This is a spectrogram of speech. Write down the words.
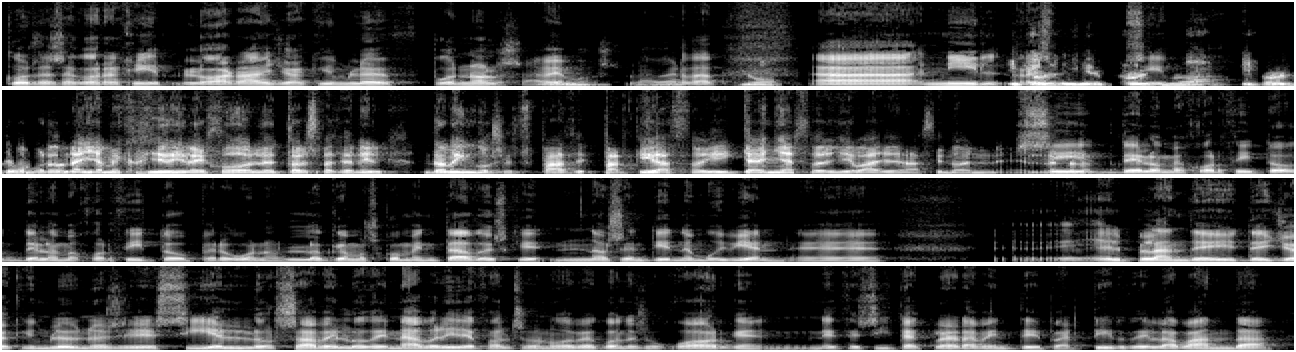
cosas a corregir. ¿Lo hará Joachim Löw? Pues no lo sabemos, la Mm, verdad. No. Ah, Neil, Y por, res- y por sí, último, bueno. y por último, perdona, ya me callo y le dejo el todo espacio Neil. Pa- partidazo. ¿Y qué añazo lleva haciendo en, en Sí, de lo mejorcito, de lo mejorcito, pero bueno, lo que hemos comentado es que no se entiende muy bien eh, el plan de, de Joachim Löw. No sé si él lo sabe, lo de Nabri de falso 9, cuando es un jugador que necesita claramente partir de la banda,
